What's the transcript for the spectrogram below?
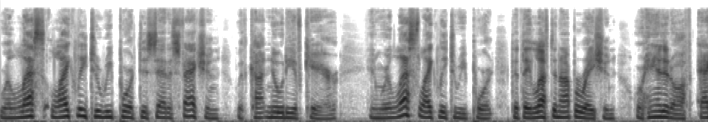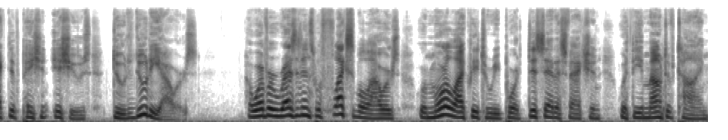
were less likely to report dissatisfaction with continuity of care and were less likely to report that they left an operation or handed off active patient issues due to duty hours. However, residents with flexible hours were more likely to report dissatisfaction with the amount of time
